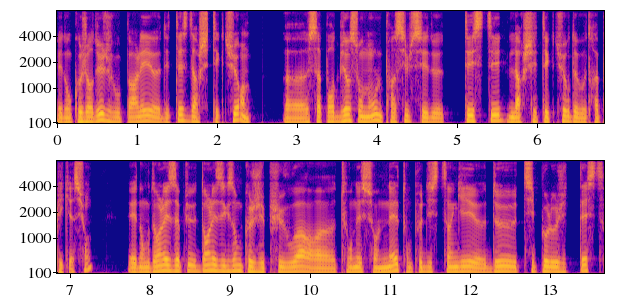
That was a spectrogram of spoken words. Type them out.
Et donc aujourd'hui, je vais vous parler des tests d'architecture. ça porte bien son nom. Le principe, c'est de tester l'architecture de votre application. Et donc dans les, exemples que j'ai pu voir euh, tourner sur le net, on peut distinguer euh, deux typologies de tests.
